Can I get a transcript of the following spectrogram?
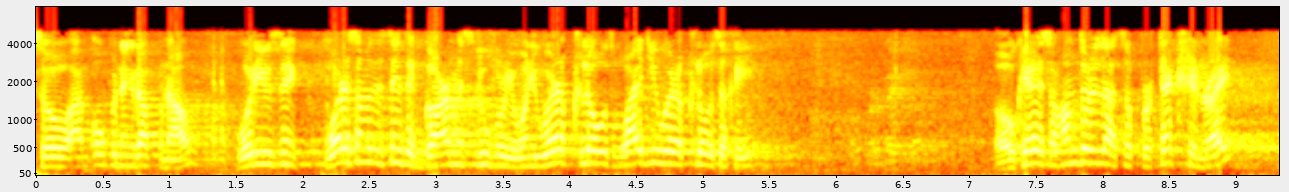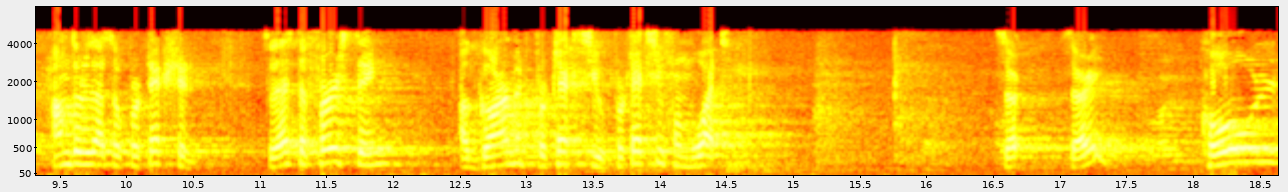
So I'm opening it up now. What do you think? What are some of the things that garments do for you? When you wear clothes, why do you wear clothes, Akhi? Okay, so alhamdulillah, so protection, right? Alhamdulillah, so protection. So that's the first thing. A garment protects you. Protects you from what? Sir, sorry? Cold,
